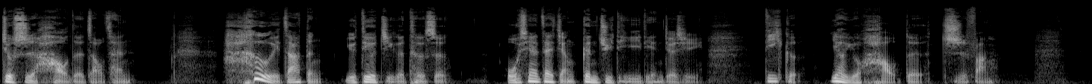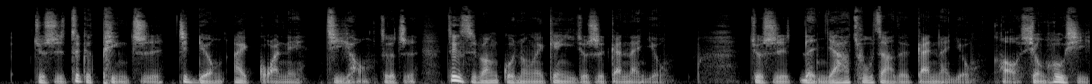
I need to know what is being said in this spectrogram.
就是好的早餐。贺尾扎等有第二几个特色，我现在再讲更具体一点，就是。第一个要有好的脂肪，就是这个品质质量爱管呢，脂肪这个脂，这个脂肪滚龙的建议就是橄榄油，就是冷压初榨的橄榄油。好，雄厚喜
